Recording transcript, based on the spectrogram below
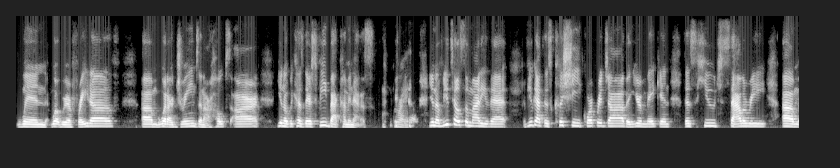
when what we're afraid of um, what our dreams and our hopes are you know, because there's feedback coming at us. Right. you know, if you tell somebody that if you got this cushy corporate job and you're making this huge salary um,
